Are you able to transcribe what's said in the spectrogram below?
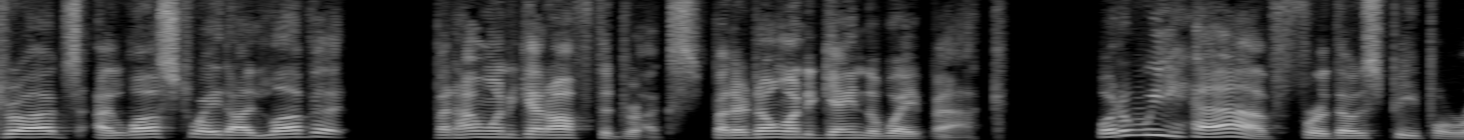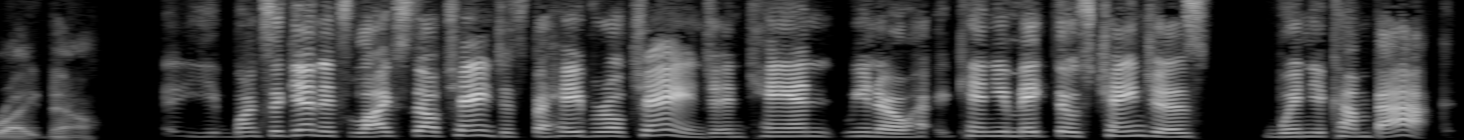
drugs, I lost weight, I love it, but I want to get off the drugs, but I don't want to gain the weight back. What do we have for those people right now? Uh, once again, it's lifestyle change, it's behavioral change. And can, you know, can you make those changes when you come back?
